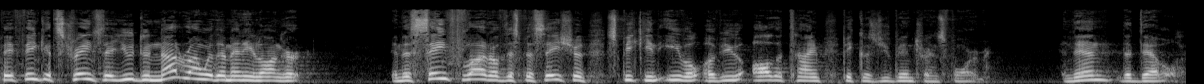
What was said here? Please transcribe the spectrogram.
they think it strange that you do not run with them any longer. In the same flood of dispensation, speaking evil of you all the time because you've been transformed. And then the devil.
